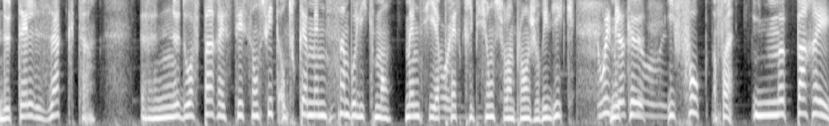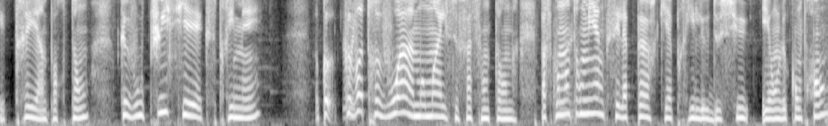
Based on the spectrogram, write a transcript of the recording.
de tels actes euh, ne doivent pas rester sans suite, en tout cas même symboliquement, même s'il y a Oui. prescription sur un plan juridique, Oui, mais que sûr, oui, oui. il faut, enfin, il me paraît très important que vous puissiez exprimer que, que Oui. votre voix, à un moment, elle se fasse entendre. Parce qu'on entend bien que c'est la peur qui a pris le dessus, et on le comprend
